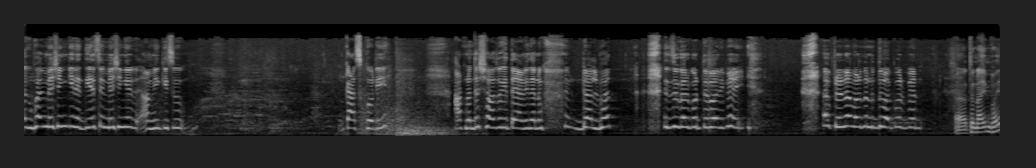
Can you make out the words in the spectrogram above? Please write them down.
এক ভাই মেশিন কিনে দিয়েছে মেশিনের আমি কিছু কাজ করি। আপনাদের সহযোগিতায় আমি যেন ডাল ভাত জোগাড় করতে পারি ভাই। আপনারা আমার জন্য দোয়া করবেন। তো নাইম ভাই,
